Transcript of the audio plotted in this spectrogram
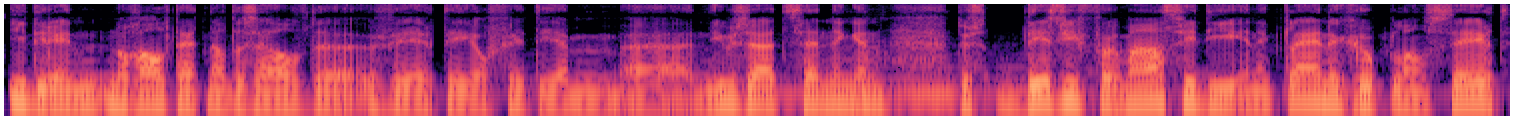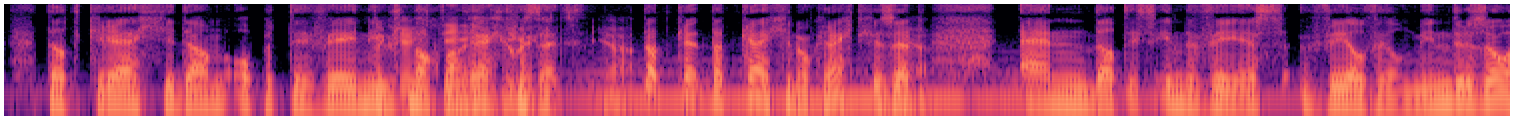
iedereen nog altijd naar dezelfde VRT of VTM uh, eh, nieuwsuitzendingen. Dus desinformatie die je in een kleine groep lanceert, dat krijg je dan op het tv-nieuws nog wel rechtgezet. Ja. Dat, dat krijg je nog rechtgezet. Ja. En dat is in de VS veel, veel minder zo.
